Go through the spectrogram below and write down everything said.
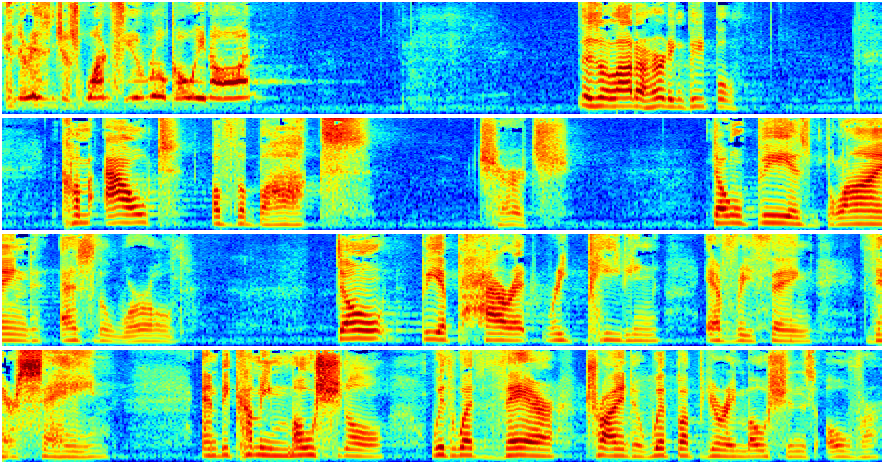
and there isn't just one funeral going on. There's a lot of hurting people. Come out of the box, church. Don't be as blind as the world. Don't be a parrot repeating everything they're saying and become emotional with what they're trying to whip up your emotions over.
